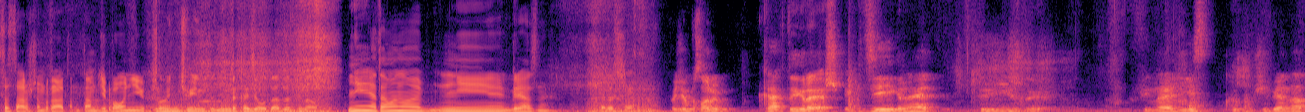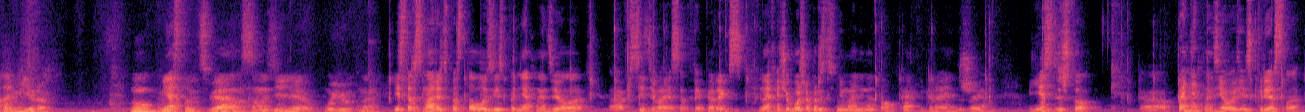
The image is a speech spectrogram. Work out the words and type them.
со старшим братом. Там, типа, у них... Ну, ничего не, не доходило, да, до финала? Не, там оно не грязное. Хорошо. Пойдем посмотрим, как ты играешь. Где играет трижды финалист чемпионата мира. Ну, место у тебя на самом деле уютное. Если рассматривать по столу, здесь, понятное дело, э, все девайсы от HyperX. Но я хочу больше обратить внимание на то, как играет GM. Если что, э, понятное дело, здесь кресло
